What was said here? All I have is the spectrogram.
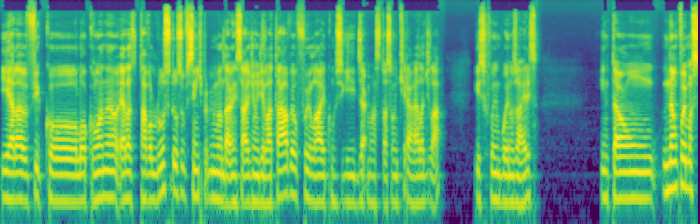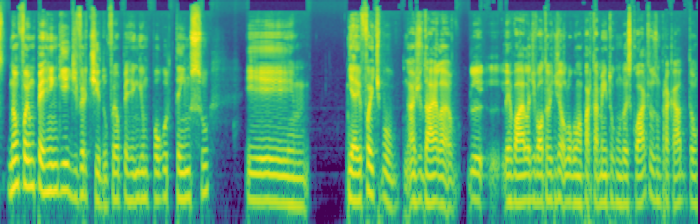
E ela ficou loucona, ela estava lúcida o suficiente para me mandar mensagem onde ela estava. Eu fui lá e consegui desarmar a situação e tirar ela de lá. Isso foi em Buenos Aires. Então, não foi, uma, não foi um perrengue divertido, foi um perrengue um pouco tenso. E. E aí foi, tipo, ajudar ela, levar ela de volta. A gente alugou um apartamento com dois quartos, um pra cada. Então,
